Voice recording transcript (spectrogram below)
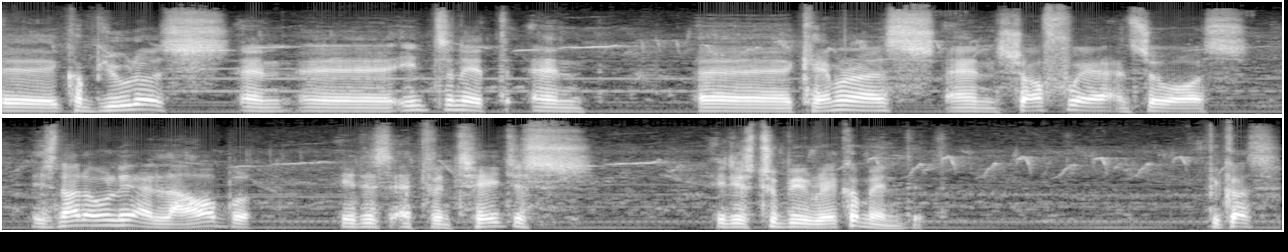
uh, computers and uh, internet and uh, cameras and software and so on is not only allowable, it is advantageous it is to be recommended because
